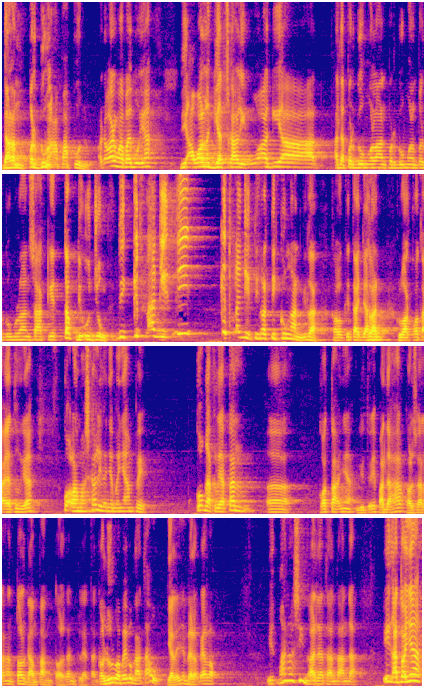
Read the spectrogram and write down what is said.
Dalam pergumulan apa pun. Ada orang Bapak Ibu ya. Di awalnya giat sekali. Wah giat. Ada pergumulan, pergumulan, pergumulan sakit. Tetap di ujung. Dikit lagi, dikit lagi. Tinggal tikungan. Gila. Kalau kita jalan keluar kota itu ya. Kok lama sekali gak nyampe-nyampe. Kok gak kelihatan uh, kotanya gitu ya. Padahal kalau sekarang kan tol gampang, tol kan kelihatan. Kalau dulu Bapak Ibu nggak tahu, jalannya belok-belok. Ya, mana sih nggak ada tanda-tanda. Ih katanya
